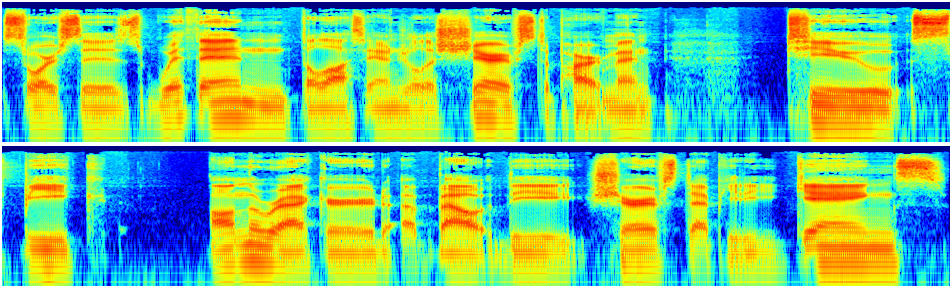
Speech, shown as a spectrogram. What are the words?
sources within the Los Angeles Sheriff's Department to speak on the record about the sheriff's deputy gangs.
